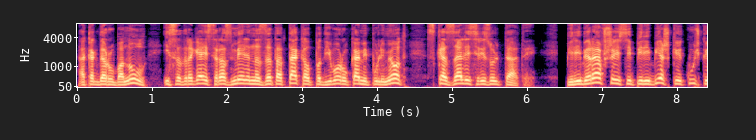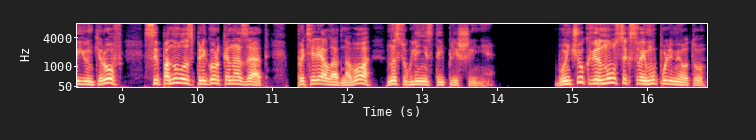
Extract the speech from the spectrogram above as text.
а когда рубанул и, содрогаясь, размеренно зататакал под его руками пулемет, сказались результаты. Перебиравшаяся перебежкой кучка юнкеров сыпанула с пригорка назад, потеряла одного на суглинистой плешине. Бунчук вернулся к своему пулемету.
